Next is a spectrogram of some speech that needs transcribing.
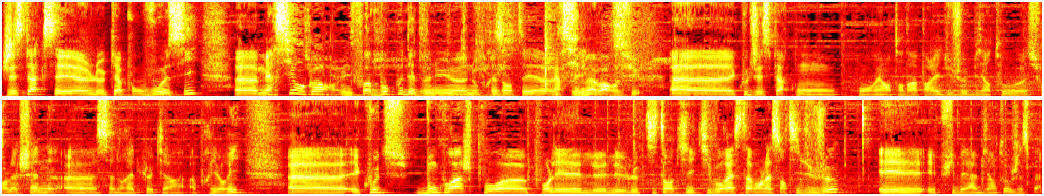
J'espère que c'est le cas pour vous aussi. merci encore une fois beaucoup d'être venu nous présenter. merci de m'avoir reçu. Écoute, j'espère qu'on réentendra parler du jeu bientôt sur la chaîne. ça devrait être le cas a priori. écoute, bon courage pour, euh, pour les, le petit temps qui, qui, vous reste avant la sortie du jeu. Et, et puis ben, à bientôt, j'espère.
